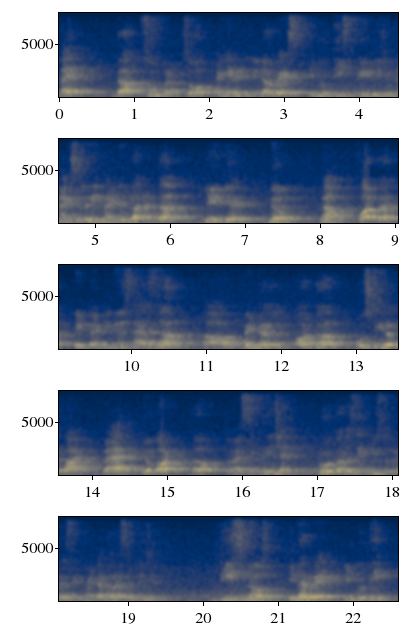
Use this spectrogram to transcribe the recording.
like the supra. So again it innervates into these three regions maxillary, mandibular and the labial nerve. Now further it continues as the uh, ventral or the posterior part where you have got the thoracic region, prothoracic, mesothoracic, metathoracic region. These nerves innervate into the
